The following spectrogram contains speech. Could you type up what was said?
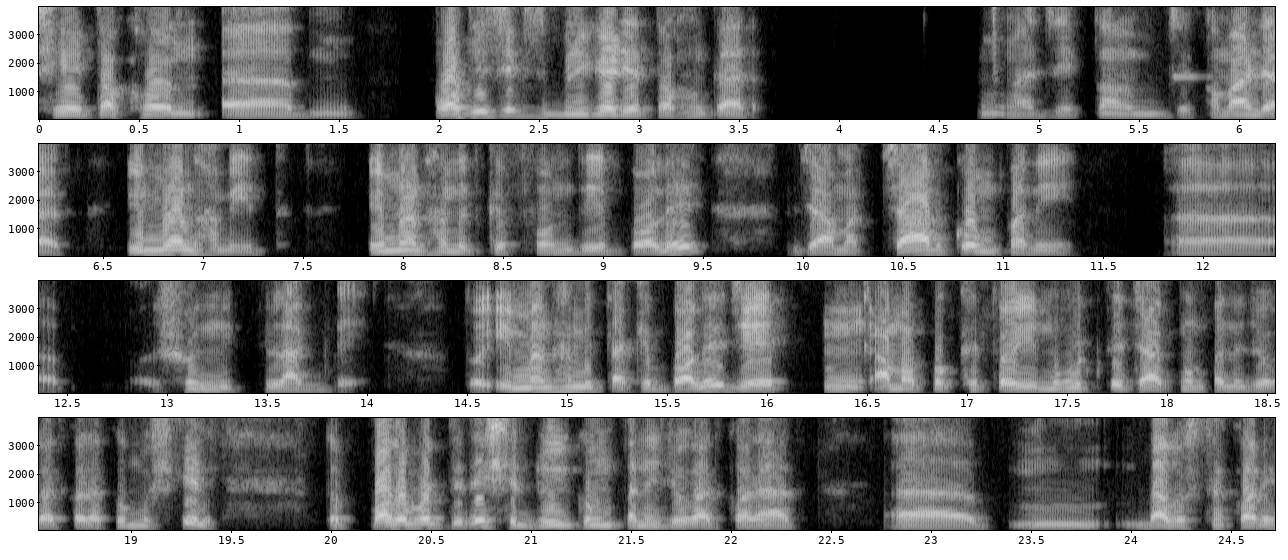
সে তখন ফর্টি সিক্স ব্রিগেডের তখনকার যে কমান্ডার ইমরান হামিদ, ইমরান হামিদকে ফোন দিয়ে বলে যে আমার চার কোম্পানি সৈনিক লাগবে। তো ইমরান হামিদ তাকে বলে যে আমার পক্ষে তো এই মুহূর্তে চার কোম্পানি জোগাড় করা খুব মুশকিল। তো পরবর্তীতে সে দুই কোম্পানি জোগাড় করার ব্যবস্থা করে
